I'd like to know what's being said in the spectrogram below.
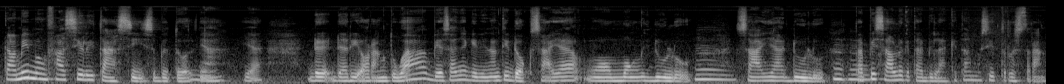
kami memfasilitasi sebetulnya ya de, dari orang tua biasanya gini nanti dok saya ngomong dulu hmm. saya dulu hmm. tapi selalu kita bilang kita mesti terus terang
